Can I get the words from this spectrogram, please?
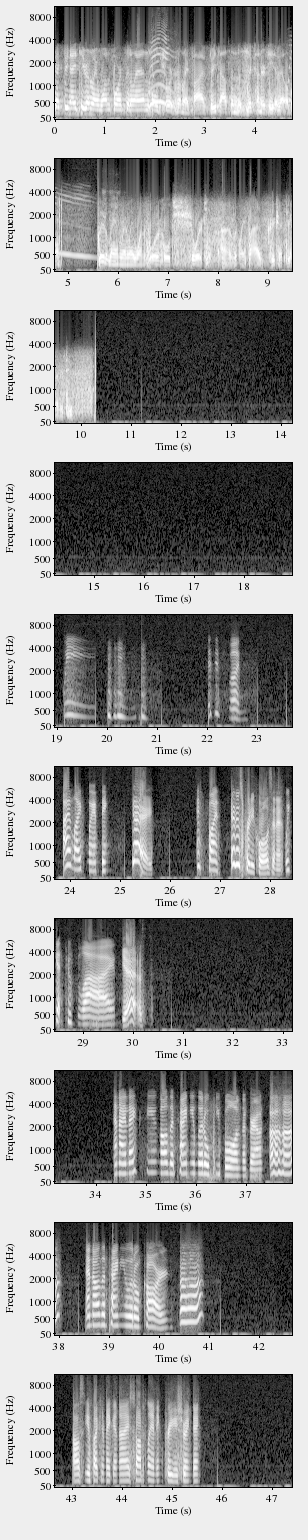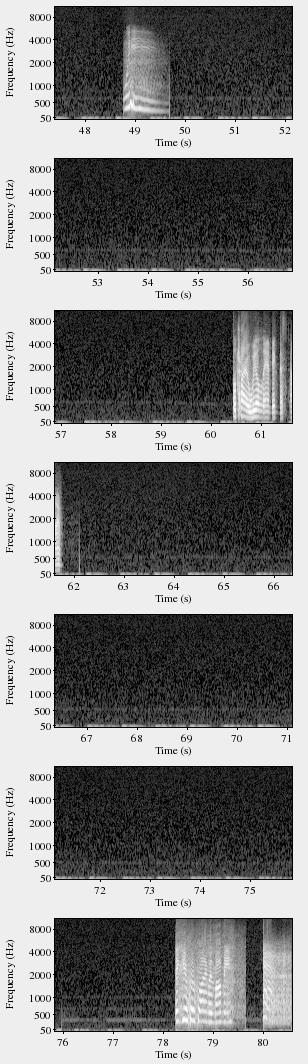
Check 392, runway 14, clear to land, hold short, runway 5, 3,600 feet available. Clear to land, runway 14, hold short, uh, runway 5, crew check 392. Whee! this is fun. I like landing pretty cool, isn't it? We get to glide. Yes. And I like seeing all the tiny little people on the ground. Uh-huh. And all the tiny little cars. Uh-huh. I'll see if I can make a nice soft landing for you, Shrinking. Wee. We'll try a wheel landing this time. Thank you for flying with mommy. Yeah.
